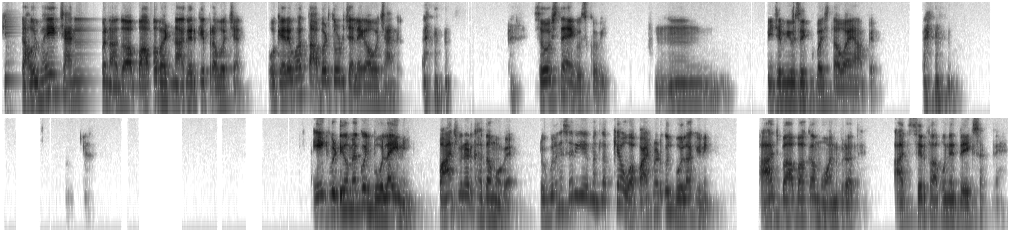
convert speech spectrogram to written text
कि राहुल भाई एक चैनल बना दो आप बाबा भटनागर के प्रवचन. वो कह रहे बहुत ताबड़तोड़ चलेगा वो चैनल सोचते हैं उसको भी। हम्म, पीछे म्यूज़िक बजता हुआ यहाँ पे। एक वीडियो में कुछ बोला ही नहीं। पाँच मिनट खत्म हो गए। लोग बोलेंगे, सर, ये मतलब क्या हुआ? पाँच मिनट कुछ बोला क्यों नहीं? आज बाबा का मौन व्रत है। आज सिर्फ़ आप उन्हें देख सकते हैं।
